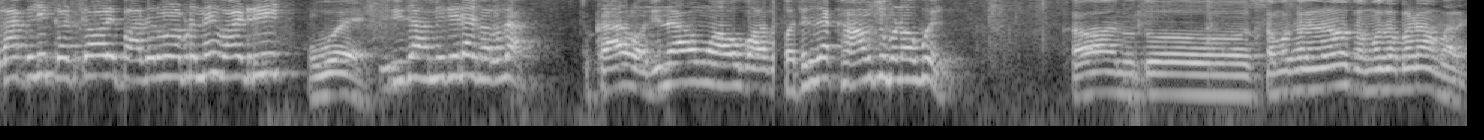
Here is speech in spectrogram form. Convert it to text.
વાય પેલી કટકા વાળી પાદરમાં આપણે નહીં રહી ઓય રીજા હમી કરીને પેલા તો ખાર હજી ના હું આવું પાદર પથરીજા ખાવાનું છું બનાવું બોલ. ખાવાનું તો સમોસા લઈને આવો સમોસા બનાવ મારે.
